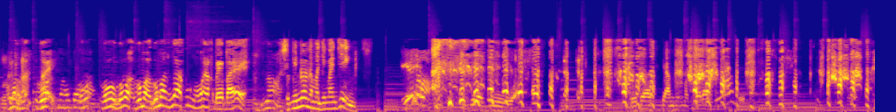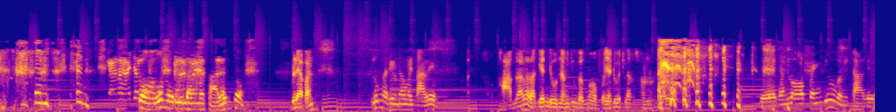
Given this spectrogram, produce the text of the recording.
Gua, gua, gua, gua, gua, gua, mah enggak, aku ngomong anak baik-baik. No, si Mino yang mancing-mancing. Iya. Udah jam lima. Karena aja lu mau diundang Mas Salim Kong? Beli apaan? Lu nggak diundang Mas Salim? Kagak lah, lagian diundang juga gua nggak punya duit lah sono. Ya kan lu openg juga Salim.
